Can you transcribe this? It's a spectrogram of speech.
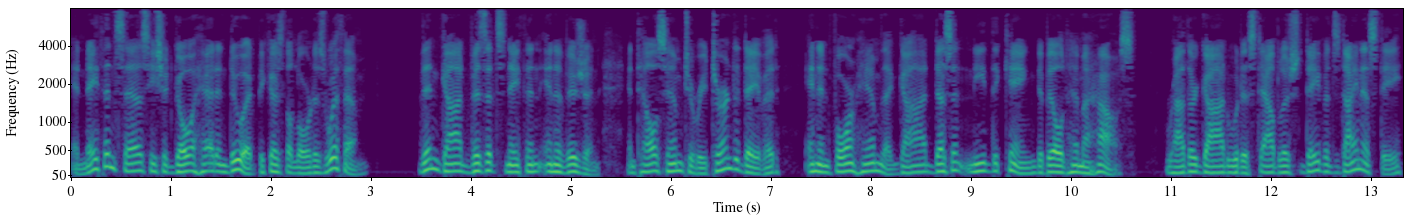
and Nathan says he should go ahead and do it because the Lord is with him. Then God visits Nathan in a vision and tells him to return to David and inform him that God doesn't need the king to build him a house. Rather, God would establish David's dynasty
